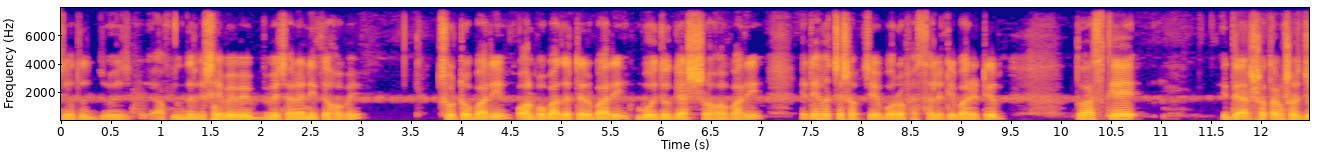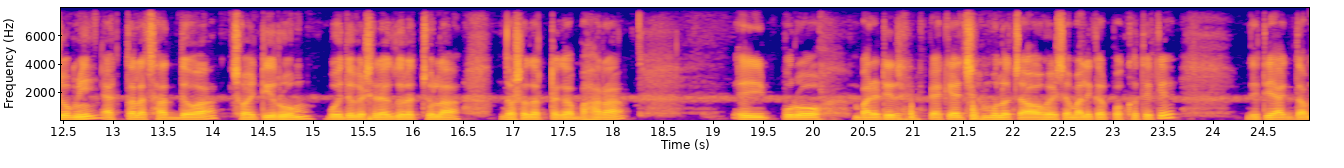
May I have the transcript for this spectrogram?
যেহেতু আপনাদেরকে সেভাবে বিবেচনা নিতে হবে। ছোট বাড়ি, অল্প বাজেটের বাড়ি, বৈধ গ্যাস সহ বাড়ি, এটাই হচ্ছে সবচেয়ে বড় ফ্যাসিলিটি বাড়িটির। তো আজকে দেড় শতাংশ জমি, একতলা ছাদ দেওয়া, ছয়টি রুম, বৈধ গ্যাসের এক জোড়া চুলা, দশ হাজার টাকা ভাড়া। এই পুরো বাড়িটির প্যাকেজ মূল্য চাওয়া হয়েছে মালিকের পক্ষ থেকে। যেটি একদম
